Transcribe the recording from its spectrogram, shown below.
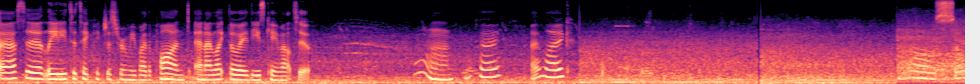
I asked a lady to take pictures for me by the pond and I like the way these came out too. Hmm, okay. I like. Oh, so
